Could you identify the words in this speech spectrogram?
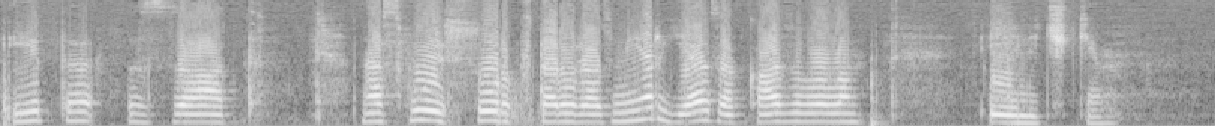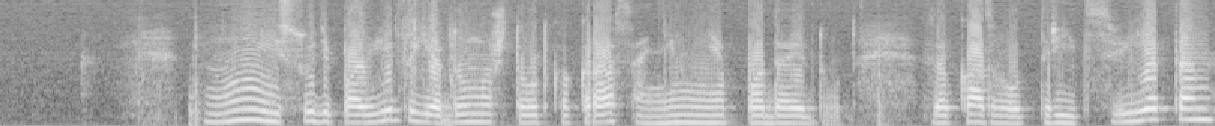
Это зад. На свой 42 размер я заказывала элечки. Ну и судя по виду, я думаю, что вот как раз они мне подойдут. Заказывал три цвета.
